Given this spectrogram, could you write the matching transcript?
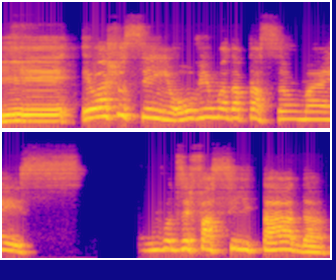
E eu acho assim, houve uma adaptação mais, não vou dizer facilitada,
